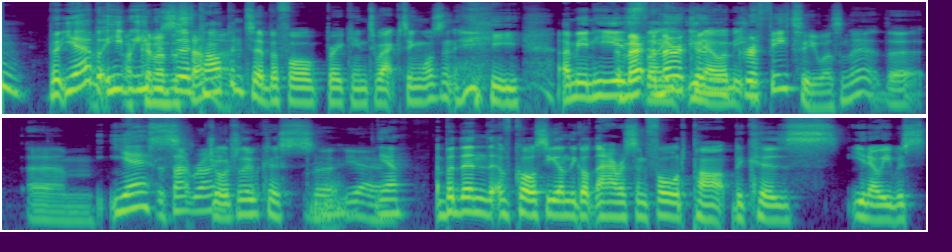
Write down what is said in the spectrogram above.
but yeah, but he, he was a understand that. carpenter before breaking into acting, wasn't he? I mean, he is Amer- like, American you know, I mean, Graffiti, wasn't it? That um, Yes, Is that right? George Lucas. The- yeah. yeah. But then, of course, he only got the Harrison Ford part because you know he was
